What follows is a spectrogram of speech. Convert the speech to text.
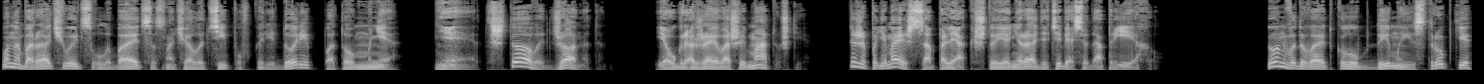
Он оборачивается, улыбается сначала типу в коридоре, потом мне. «Нет, что вы, Джонатан, я угрожаю вашей матушке. Ты же понимаешь, сопляк, что я не ради тебя сюда приехал». Он выдувает клуб дыма из трубки,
